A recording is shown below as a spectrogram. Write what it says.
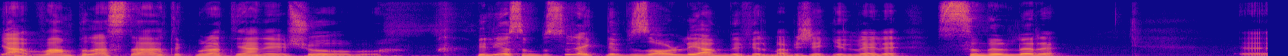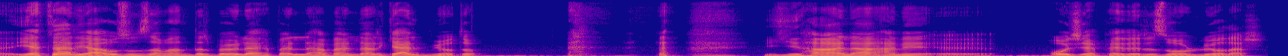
Ya OnePlus da artık Murat yani şu biliyorsun bu sürekli zorlayan bir firma bir şekilde böyle sınırları. E, yeter ya uzun zamandır böyle haberler, haberler gelmiyordu. Hala hani e, o cepheleri zorluyorlar.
